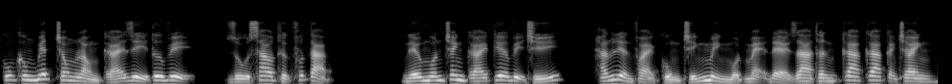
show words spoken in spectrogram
cũng không biết trong lòng cái gì tư vị, dù sao thực phức tạp. Nếu muốn tranh cái kia vị trí, hắn liền phải cùng chính mình một mẹ đẻ ra thân ca ca cạnh tranh,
